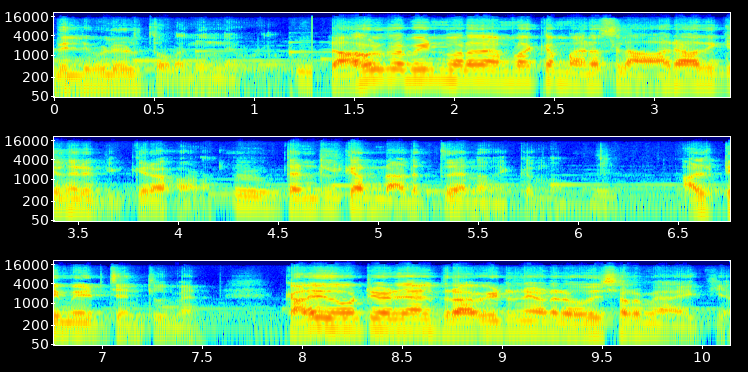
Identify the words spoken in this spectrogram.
വെല്ലുവിളികൾ തുടങ്ങുന്നേ ഉള്ളൂ. രാഹുൽ ദ്രവീഡ് എന്ന് പറഞ്ഞാൽ നമ്മളൊക്കെ മനസ്സിൽ ആരാധിക്കുന്ന ഒരു വിഗ്രഹമാണ്. തെണ്ടുൽക്കറിന്റെ അടുത്ത് തന്നെ നിൽക്കുന്നു. അൾട്ടിമേറ്റ് ജെന്റിൽമാൻ കളി തോട്ടി കഴിഞ്ഞാൽ ദ്രാവിഡിനെയാണ് രോഹിത് ശർമ്മ അയക്കുക.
